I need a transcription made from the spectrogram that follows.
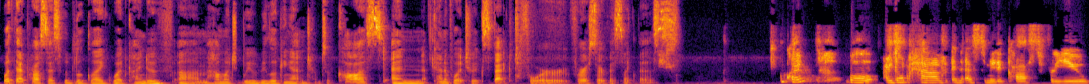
what that process would look like, what kind of um, how much we would be looking at in terms of cost, and kind of what to expect for for a service like this. Okay. Well, I don't have an estimated cost for you,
